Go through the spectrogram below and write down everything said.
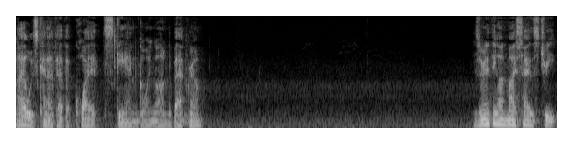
I always kind of have a quiet scan going on in the background. Is there anything on my side of the street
